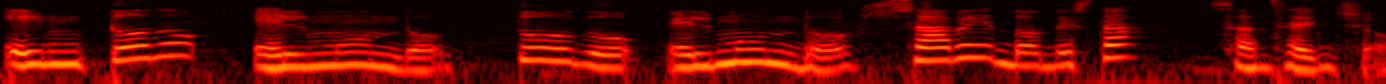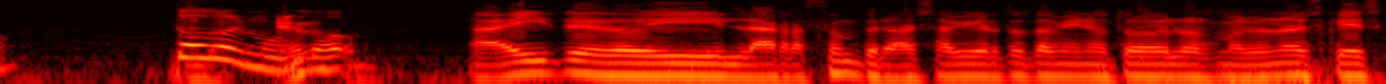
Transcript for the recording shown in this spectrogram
en todo el mundo. Todo el mundo sabe dónde está San Sencho. Todo el mundo. Ahí te doy la razón, pero has abierto también otro de los melones que es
